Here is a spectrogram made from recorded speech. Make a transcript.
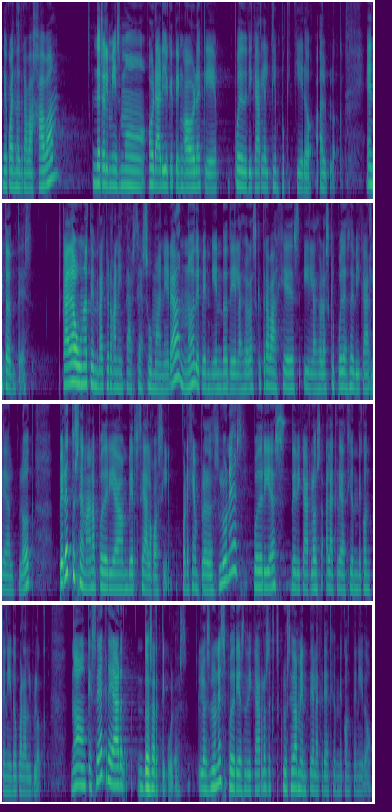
de cuando trabajaba no es el mismo horario que tengo ahora que puedo dedicarle el tiempo que quiero al blog. Entonces, cada uno tendrá que organizarse a su manera, ¿no? Dependiendo de las horas que trabajes y las horas que puedas dedicarle al blog. Pero tu semana podría verse algo así. Por ejemplo, los lunes podrías dedicarlos a la creación de contenido para el blog. ¿no? Aunque sea crear dos artículos. Los lunes podrías dedicarlos exclusivamente a la creación de contenido.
